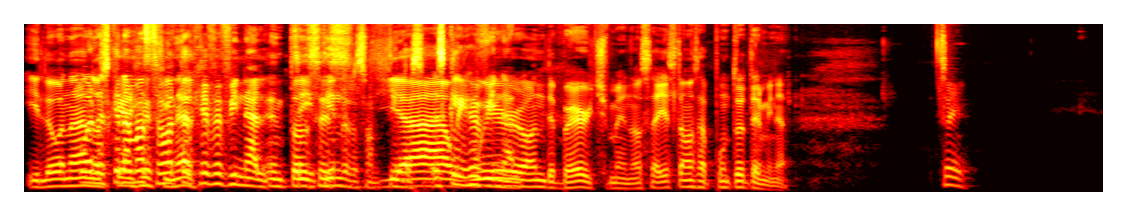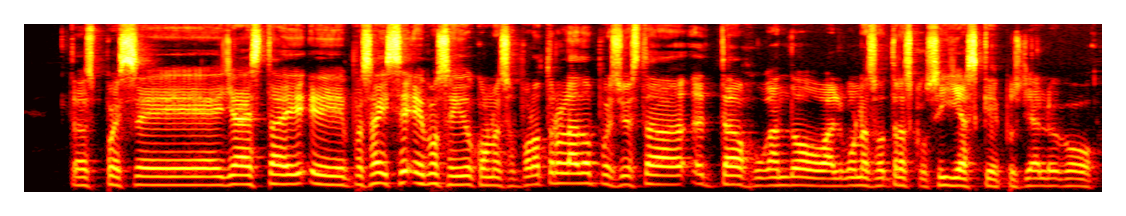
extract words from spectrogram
Y luego nada bueno, es que nada más te falta el jefe final. Entonces, sí, tienes razón. Ya, es que el jefe final. on the verge, man. O sea, ya estamos a punto de terminar. Sí. Entonces, pues eh, ya está, eh, pues ahí hemos seguido con eso. Por otro lado, pues yo he estado, jugando algunas otras cosillas que pues ya luego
